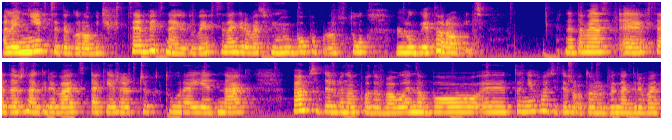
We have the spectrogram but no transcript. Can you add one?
Ale nie chcę tego robić. Chcę być na YouTube, chcę nagrywać filmy, bo po prostu lubię to robić. Natomiast e, chcę też nagrywać takie rzeczy, które jednak Wam się też będą podobały, no bo e, to nie chodzi też o to, żeby nagrywać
